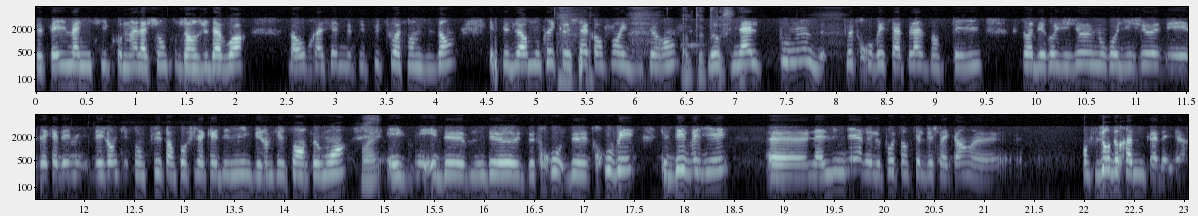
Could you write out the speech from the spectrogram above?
ce pays magnifique qu'on a la chance aujourd'hui d'avoir bah, au Prachen depuis plus de 70 ans. Et c'est de leur montrer que chaque enfant est différent. Au final, tout le monde peut trouver sa place dans ce pays, que ce soit des religieux, non religieux, des académiques, des gens qui sont plus un profil académique, des gens qui sont un peu moins. Et, et, de, de, de, de trouver et d'éveiller euh, la lumière et le potentiel de chacun. Euh, en jour de Hanouka d'ailleurs.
